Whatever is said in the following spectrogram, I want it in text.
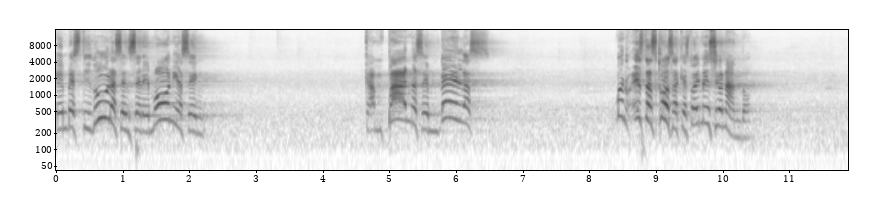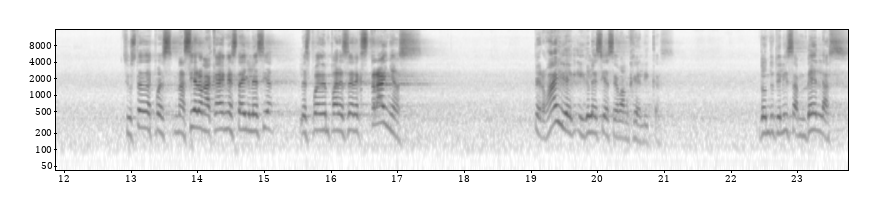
en vestiduras, en ceremonias, en campanas, en velas. Bueno, estas cosas que estoy mencionando, si ustedes pues nacieron acá en esta iglesia, les pueden parecer extrañas. Pero hay iglesias evangélicas donde utilizan velas,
